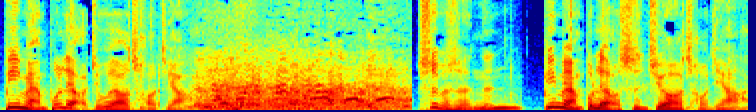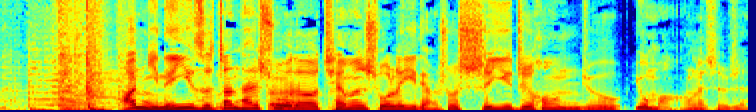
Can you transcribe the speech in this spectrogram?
避免不了就要吵架，是不是？那避免不了是就要吵架的。啊，你那意思，刚才说到前文说了一点，说十一之后你就又忙了，是不是？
